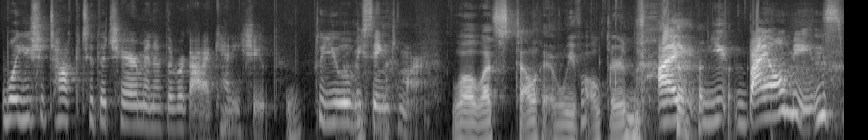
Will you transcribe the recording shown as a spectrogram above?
Well, you should talk to the chairman of the regatta, Kenny Shoop, who you will be seeing tomorrow. Well, let's tell him we've altered. I, you, by all means,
